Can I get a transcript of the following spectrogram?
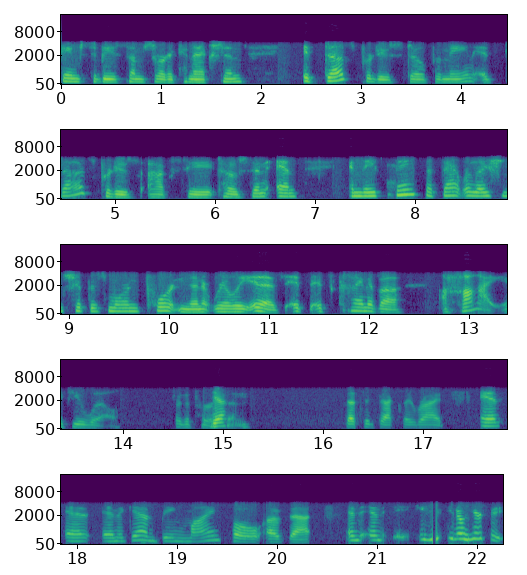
seems to be some sort of connection, it does produce dopamine, it does produce oxytocin, and and they think that that relationship is more important than it really is. It's it's kind of a a high, if you will, for the person. Yeah. That's exactly right. And and and again, being mindful of that. And and you know, here's the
